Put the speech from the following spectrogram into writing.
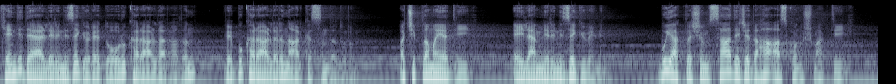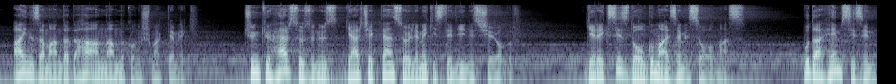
Kendi değerlerinize göre doğru kararlar alın ve bu kararların arkasında durun. Açıklamaya değil, eylemlerinize güvenin. Bu yaklaşım sadece daha az konuşmak değil, aynı zamanda daha anlamlı konuşmak demek. Çünkü her sözünüz gerçekten söylemek istediğiniz şey olur. Gereksiz dolgu malzemesi olmaz. Bu da hem sizin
